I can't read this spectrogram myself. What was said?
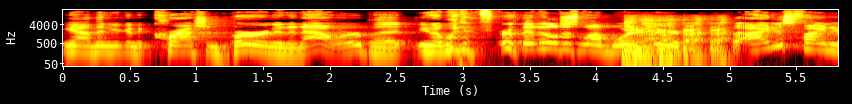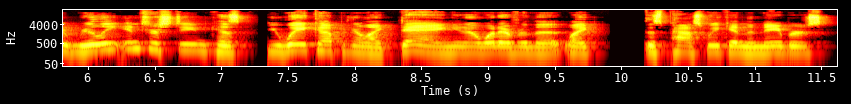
yeah and then you're gonna crash and burn in an hour but you know whatever then it'll just want more sugar but I just find it really interesting because you wake up and you're like, dang, you know, whatever the like this past weekend, the neighbors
